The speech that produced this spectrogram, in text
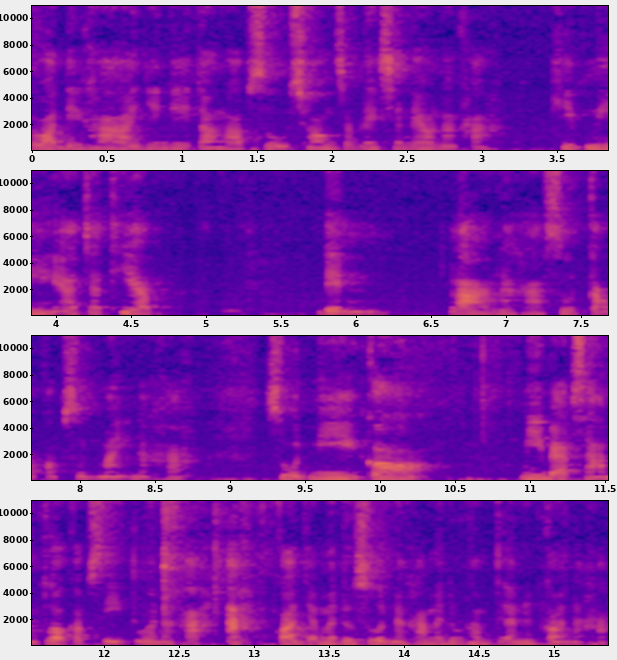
สวัสดีค่ะ ยินดีต้อนรับสู่ช่องจับเลขชาแนลนะคะ คลิปนี้อาจจะเทียบเด่นล่างนะคะ สูตรเก่ากับสูตรใหม่นะคะ สูตรนี้ก็มีแบบ 3 ตัวกับ 4 ตัวนะคะอะก่อนจะมาดูสูตรนะคะ มาดูคำเตือนกันก่อนนะคะ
